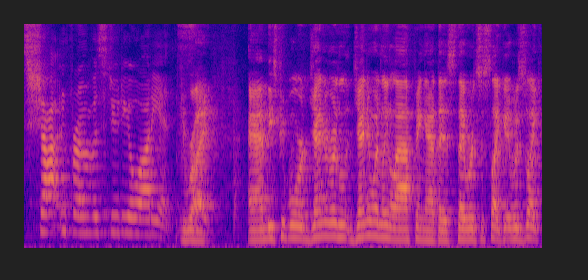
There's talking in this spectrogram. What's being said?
shot in front of a studio audience. Right. And these people were genuinely genuinely laughing at this. They were just like it was like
